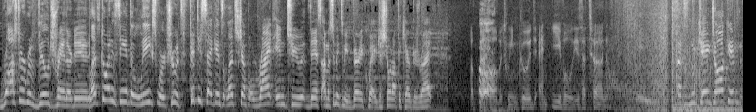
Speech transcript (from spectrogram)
roster reveal trailer, dude. Let's go ahead and see if the leaks were true. It's 50 seconds. Let's jump right into this. I'm assuming it's gonna be very quick, just showing off the characters, right? The battle between good and evil is eternal. That's Liu Kang talking.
